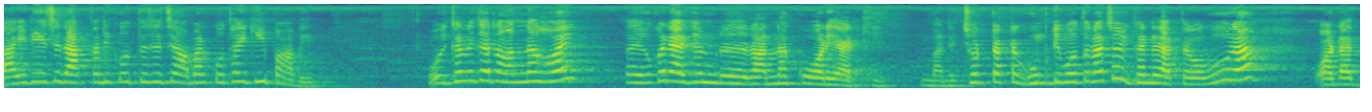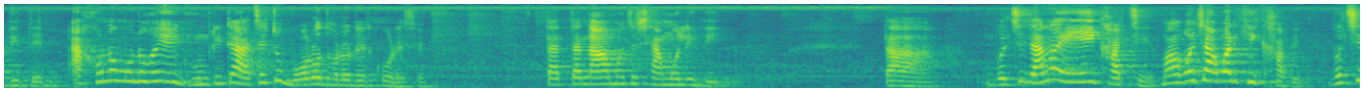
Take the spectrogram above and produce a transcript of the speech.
বাইরে এসে ডাক্তারি করতে এসেছে, আবার কোথায় কি পাবে? ওইখানে যা রান্না হয় ওখানে একজন রান্না করে আর কি। মানে ছোট্ট একটা ঘুমটি মতন আছে, ওইখানে ডাক্তারবাবুরা অর্ডার দিতেন। এখনও মনে হয় ওই ঘুমটিটা আছে, একটু বড় ধরনের করেছে। তার তার নাম হচ্ছে শ্যামলী দি। তা বলছে, জানো, এই খাচ্ছে। মা বলছে, আবার কি খাবে? বলছে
